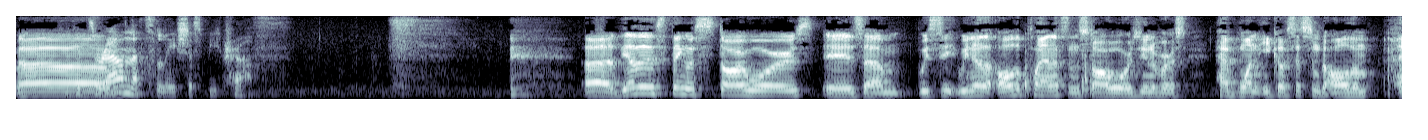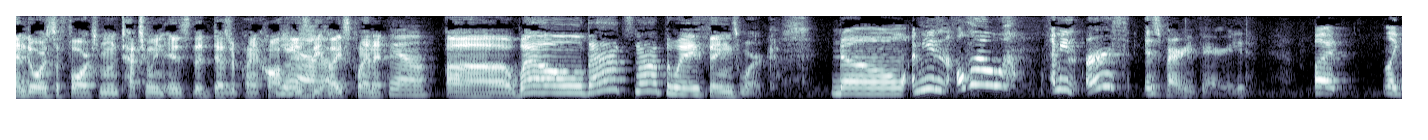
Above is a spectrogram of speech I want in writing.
Uh, It's around that Salacious B. Crumb. Uh, the other thing with Star Wars is um, we see we know that all the planets in the Star Wars universe have one ecosystem to all of them. Endor is the forest moon. Tatooine is the desert planet. Hoth Yeah. is the ice planet. Yeah. Uh, well, that's not the way things work. No, I mean, although I mean, Earth is very varied, but like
